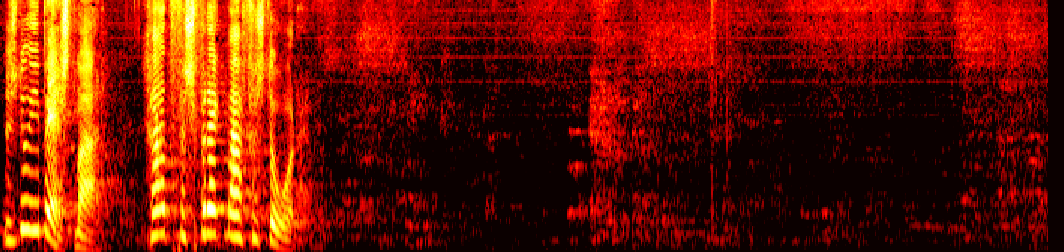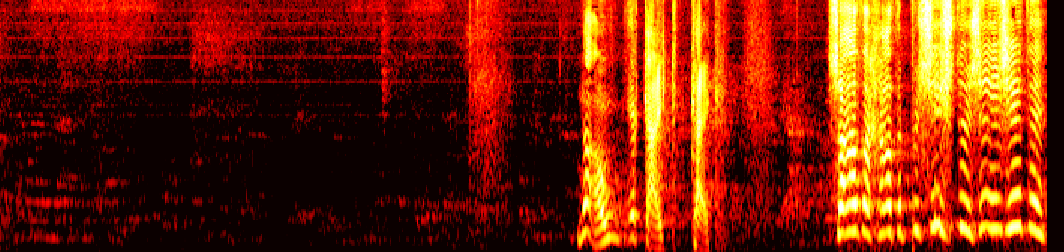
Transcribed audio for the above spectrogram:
Dus doe je best maar. Ga het gesprek maar verstoren. Nou, ja, kijk, kijk. Satan gaat er precies tussenin zitten.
